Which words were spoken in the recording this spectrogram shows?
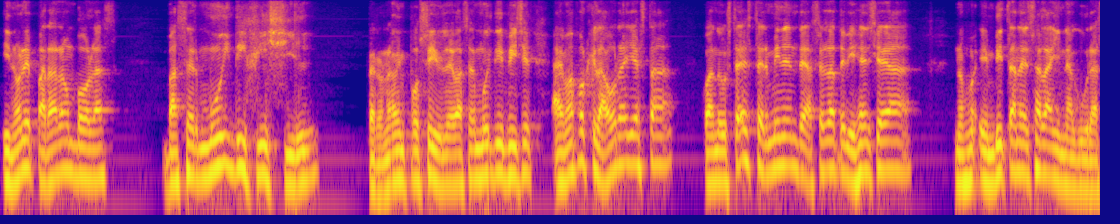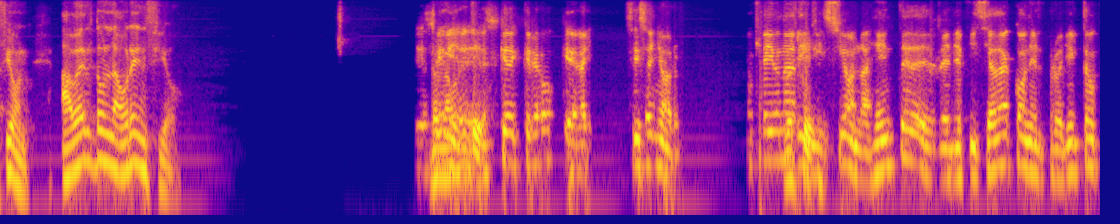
y no le pararon bolas. Va a ser muy difícil, pero no imposible, va a ser muy difícil. Además, porque la obra ya está. Cuando ustedes terminen de hacer la diligencia, nos invitan a esa la inauguración. A ver, don Laurencio. Es, que creo que hay, sí, señor, que hay una división. La gente beneficiada con el proyecto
